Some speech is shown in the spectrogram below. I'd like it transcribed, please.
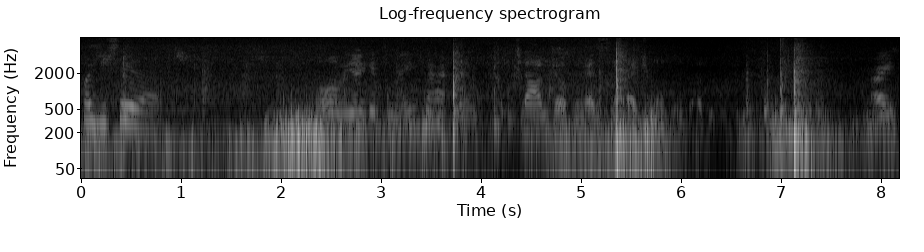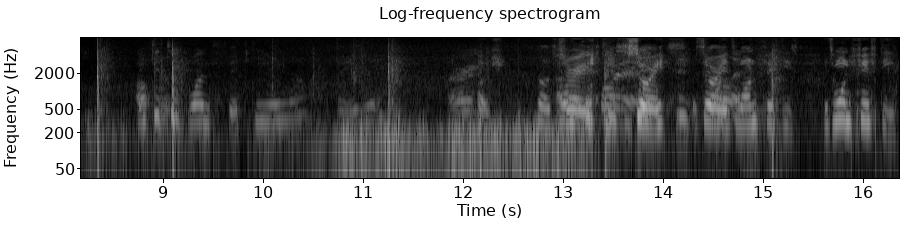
why'd you say that? Oh, we gotta get some rain pretty soon. No, I'm joking, guys. It's not actual. All right. I think it's like 150 right now. Wait, it? All right. Push. No, it's Sorry, 150. sorry, sorry. It's Call 150. It's 150.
